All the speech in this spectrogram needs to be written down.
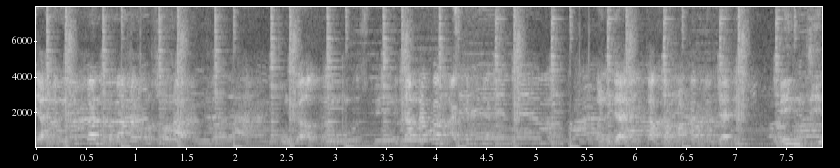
yang menunjukkan penanda personal tunggal nu menjadi kata makan menjadi ninji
